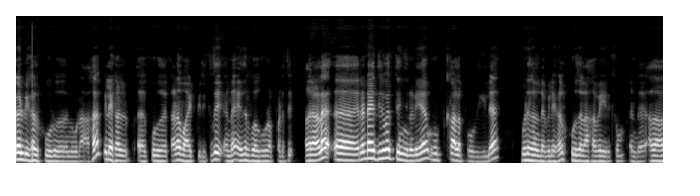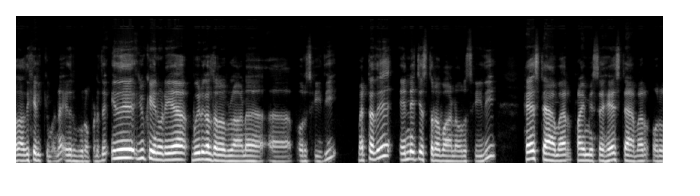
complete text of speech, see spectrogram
கேள்விகள் கூடுவதனூடாக விலைகள் அஹ், கூடுவதற்கான வாய்ப்பு இருக்குது என எதிர்பார்க்கப்படுது அதனால அஹ், இரண்டாயிரத்தி இருபத்தஞ்சினுடைய முற்கால பகுதியில் வீடுகளின் விலைகள் கூடுதலாகவே இருக்கும் என்று அதாவது அதிகரிக்கும் என எதிர்கூறப்படுது இது யூகேனுடைய வீடுகள் தொடர்பிலான ஒரு செய்தி. மற்றது என்ஹெச்எஸ் தொடர்பான ஒரு செய்தி. ஹேஸ்டாமர் பிரைம் மினிஸ்டர் ஹேஸ்டாமர் ஒரு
